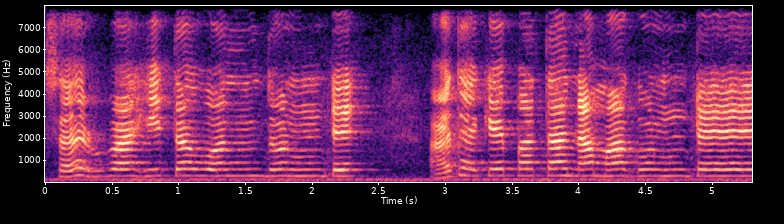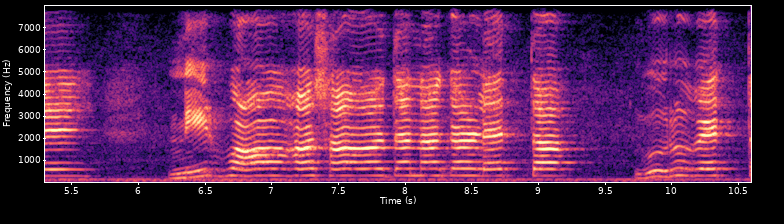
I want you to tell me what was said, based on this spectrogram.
ಸರ್ವಹಿತ ಒಂದುಂಟೆ ಅದಕ್ಕೆ ಪತ ನಮಗುಂಟೆ ನಿರ್ವಾಹ ಸಾಧನಗಳೆತ್ತ ಗುರುವೆತ್ತ.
